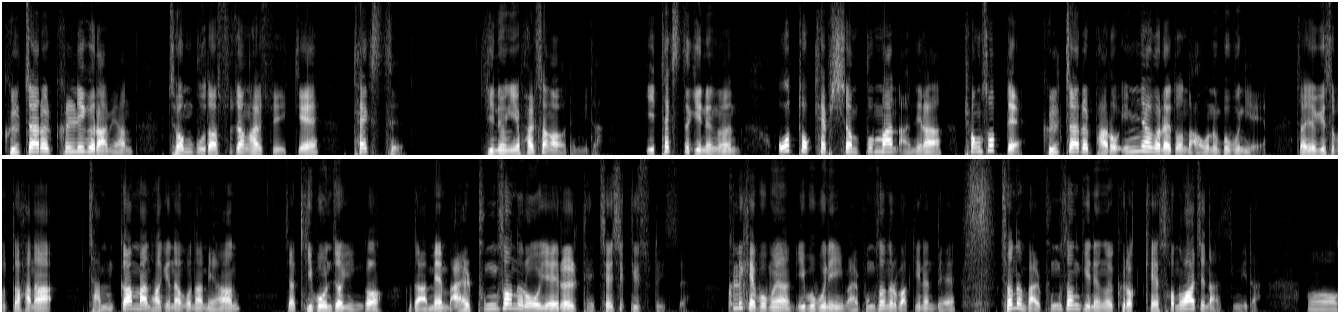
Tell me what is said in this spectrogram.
글자를 클릭을 하면 전부 다 수정할 수 있게 텍스트 기능이 활성화가 됩니다. 이 텍스트 기능은 auto caption뿐만 아니라 평소 때 글자를 바로 입력을 해도 나오는 부분이에요. 자, 여기서부터 하나 잠깐만 확인하고 나면 자, 기본적인 거, 그 다음에 말풍선으로 얘를 대체시킬 수도 있어요. 클릭해보면 이 부분이 말풍선으로 바뀌는데 저는 말풍선 기능을 그렇게 선호하지는 않습니다. 어,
